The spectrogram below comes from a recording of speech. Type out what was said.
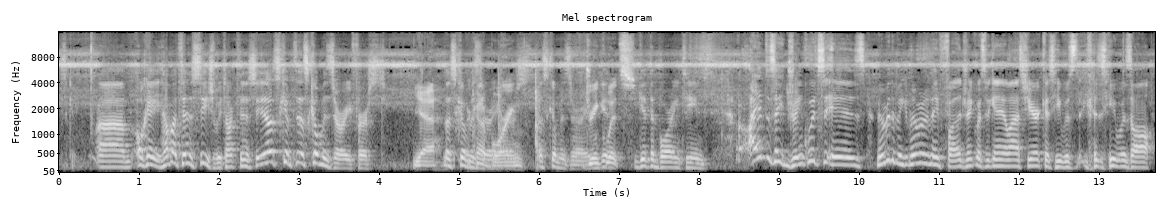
just kidding. Um, okay, how about Tennessee? Should we talk Tennessee? Let's skip. Let's go Missouri first. Yeah, Let's go Missouri. Kind of boring. first. Let's go Missouri. Drinkwitz. Get, get the boring teams. I have to say, Drinkwitz is. Remember the remember we made fun of Drinkwitz at the beginning of last year because he was because he was all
